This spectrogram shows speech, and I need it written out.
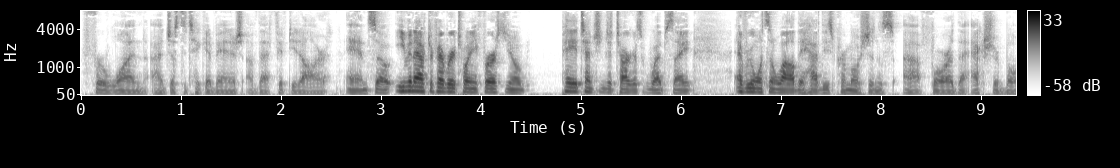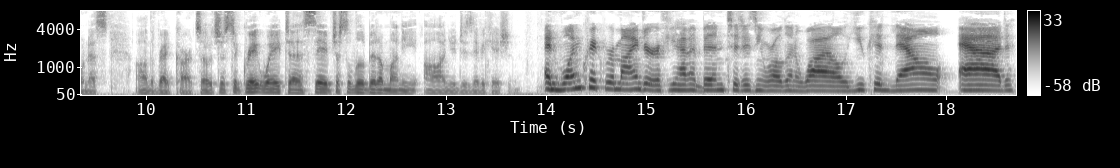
for one uh, just to take advantage of that $50. And so even after February 21st, you know, pay attention to Target's website every once in a while they have these promotions uh, for the extra bonus on the red card. So it's just a great way to save just a little bit of money on your Disney vacation. And one quick reminder if you haven't been to Disney World in a while, you can now add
